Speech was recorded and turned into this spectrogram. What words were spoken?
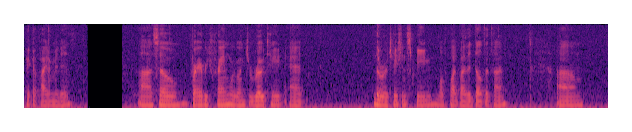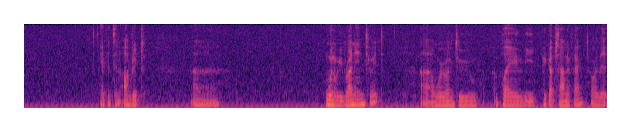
pickup item it is. Uh, so for every frame we're going to rotate at the rotation speed multiplied by the delta time. Um, if it's an object, uh, when we run into it, uh, we're going to play the pickup sound effect or the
